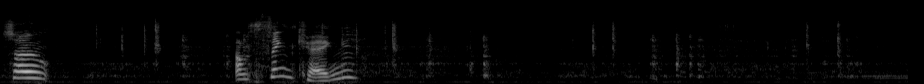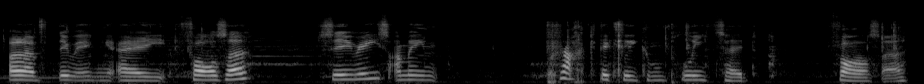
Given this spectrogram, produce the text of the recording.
So, I'm thinking of doing a Forza series. I mean, practically completed Forza,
